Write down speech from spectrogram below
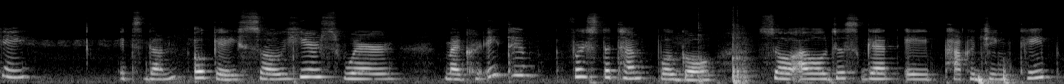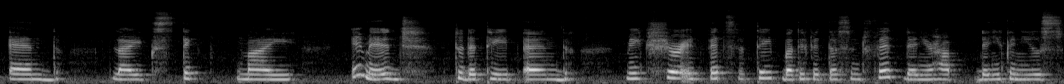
Okay, it's done. Okay, so here's where my creative first attempt will go. So I will just get a packaging tape and like stick my image to the tape and make sure it fits the tape but if it doesn't fit then you have then you can use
